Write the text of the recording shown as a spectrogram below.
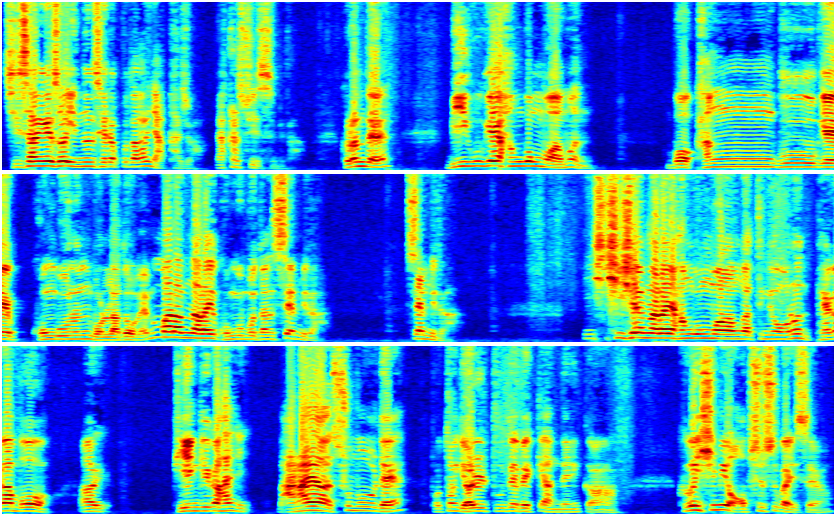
지상에서 있는 세력보다는 약하죠. 약할 수 있습니다. 그런데 미국의 항공모함은 뭐 강국의 공군은 몰라도 웬만한 나라의 공군보다는 셉니다. 셉니다. 이 시시한 나라의 항공모함 같은 경우는 배가 뭐 아, 비행기가 한 많아야 20대, 보통 12대밖에 안 되니까 그건 힘이 없을 수가 있어요.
